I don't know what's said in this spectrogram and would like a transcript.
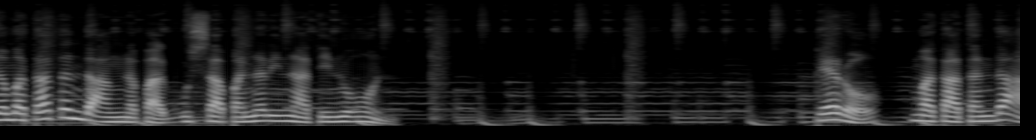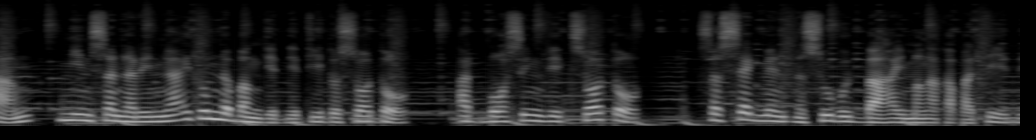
Na matatandaang napag-usapan na rin natin noon. Pero, matatandaang, minsan na rin nga itong nabanggit ni Tito Soto, at Bossing Vic Soto, sa segment na Sugod Bahay Mga Kapatid,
